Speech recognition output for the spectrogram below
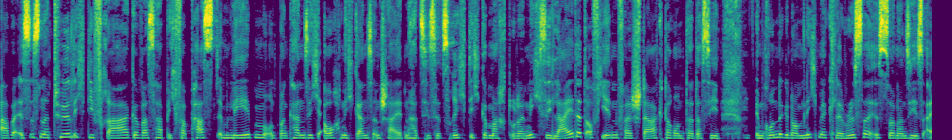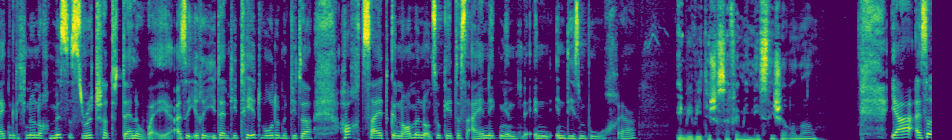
Aber es ist natürlich die Frage, was habe ich verpasst im Leben und man kann sich auch nicht ganz entscheiden, hat sie es jetzt richtig gemacht oder nicht. Sie leidet auf jeden Fall stark darunter, dass sie im Grunde genommen nicht mehr Clarissa ist, sondern sie ist eigentlich nur noch Mrs. Richard Dalloway. Also ihre Identität wurde mit dieser Hochzeit genommen und so geht es einigen in, in, in diesem diesem Buch. Ja. Inwieweit ist das ein feministischer Roman? Ja, also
